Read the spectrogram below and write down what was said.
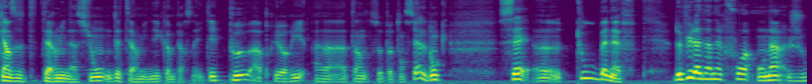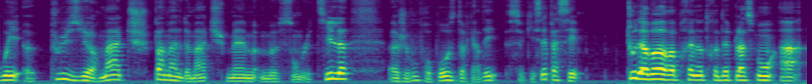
15 de détermination, déterminé comme personnalité, peut a priori atteindre ce potentiel, donc c'est euh, tout bénef. Depuis la dernière fois, on a joué euh, plusieurs matchs, pas mal de matchs même me semble-t-il. Euh, je vous propose de regarder ce qui s'est passé. Tout d'abord, après notre déplacement à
